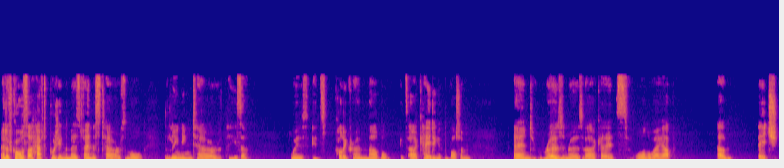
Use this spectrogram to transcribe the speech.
And of course, I have to put in the most famous tower of them all, the Leaning Tower of Pisa, with its polychrome marble, its arcading at the bottom, and rows and rows of arcades all the way up, um, each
